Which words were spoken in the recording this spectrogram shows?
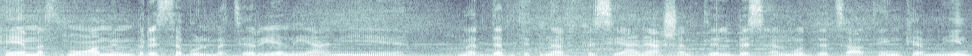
هي مصنوعه من breathable material يعني مادة بتتنفس يعني عشان تلبسها لمدة ساعتين كاملين.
